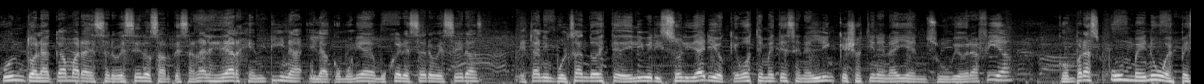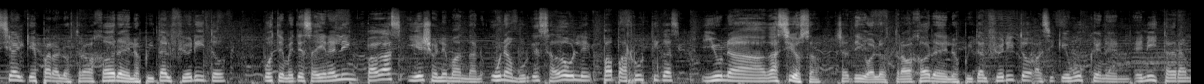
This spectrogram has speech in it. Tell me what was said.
Junto a la Cámara de Cerveceros Artesanales de Argentina y la comunidad de mujeres cerveceras, están impulsando este delivery solidario que vos te metes en el link que ellos tienen ahí en su biografía. Comprás un menú especial que es para los trabajadores del Hospital Fiorito. Vos te metes ahí en el link, pagás y ellos le mandan una hamburguesa doble, papas rústicas y una gaseosa. Ya te digo, a los trabajadores del Hospital Fiorito. Así que busquen en, Instagram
